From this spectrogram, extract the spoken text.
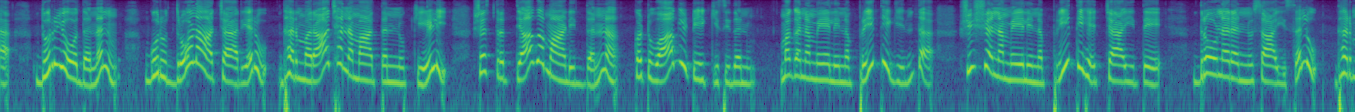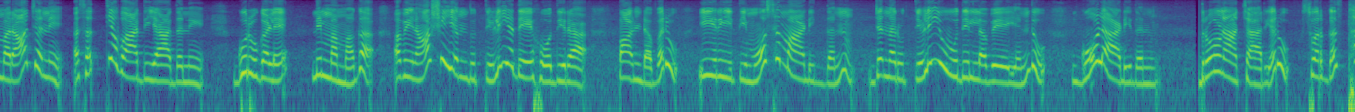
ದುರ್ಯೋಧನನು ಗುರು ದ್ರೋಣಾಚಾರ್ಯರು ಧರ್ಮರಾಜನ ಮಾತನ್ನು ಕೇಳಿ ಶಸ್ತ್ರತ್ಯಾಗ ಮಾಡಿದ್ದನ್ನು ಕಟುವಾಗಿ ಟೀಕಿಸಿದನು. ಮಗನ ಮೇಲಿನ ಪ್ರೀತಿಗಿಂತ ಶಿಷ್ಯನ ಮೇಲಿನ ಪ್ರೀತಿ ಹೆಚ್ಚಾಯಿತೆ. ದ್ರೋಣರನ್ನು ಸಾಯಿಸಲು ಧರ್ಮರಾಜನೇ ಅಸತ್ಯವಾದಿಯಾದನೆ. ಗುರುಗಳೇ ನಿಮ್ಮ ಮಗ ಅವಿನಾಶಿ ಎಂದು ತಿಳಿಯದೇ ಹೋದಿರ. ಪಾಂಡವರು ಈ ರೀತಿ ಮೋಸ ಮಾಡಿದ್ದನ್ನು ಜನರು ತಿಳಿಯುವುದಿಲ್ಲವೇ ಎಂದು ಗೋಳಾಡಿದನು. ದ್ರೋಣಾಚಾರ್ಯರು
